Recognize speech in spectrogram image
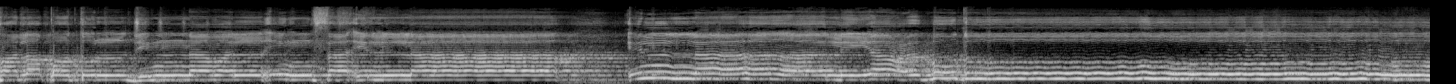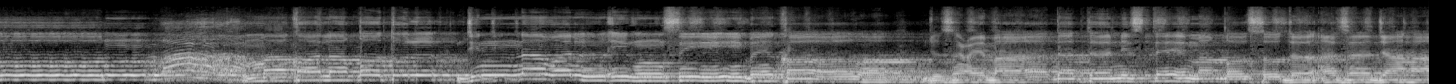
খলাকতুল জিন্না ওয়াল ইনসা ইল্লা مقصود از জাহা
